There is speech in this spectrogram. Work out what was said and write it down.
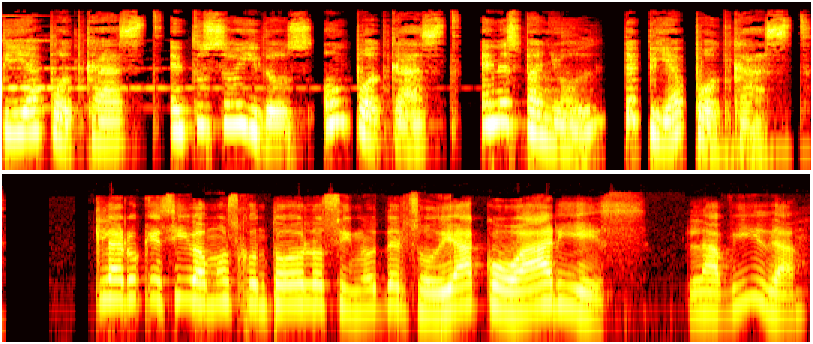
Pia Podcast, en tus oídos, un podcast en español de Pia Podcast. Claro que sí, vamos con todos los signos del zodiaco. Aries, la vida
